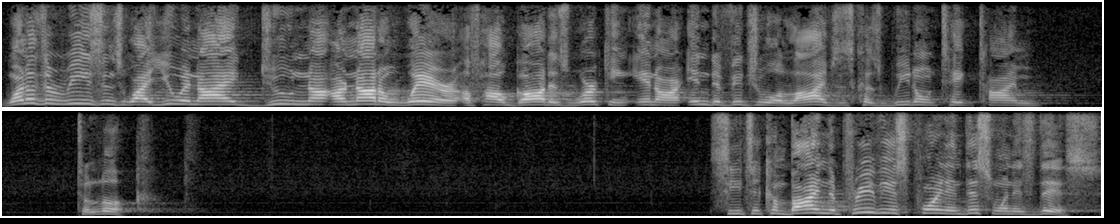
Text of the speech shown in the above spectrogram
One of the reasons why you and I do not, are not aware of how God is working in our individual lives is because we don't take time to look. See, to combine the previous point and this one is this.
